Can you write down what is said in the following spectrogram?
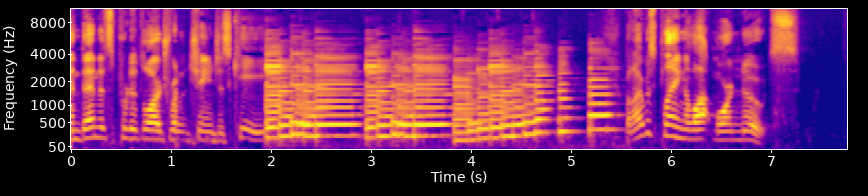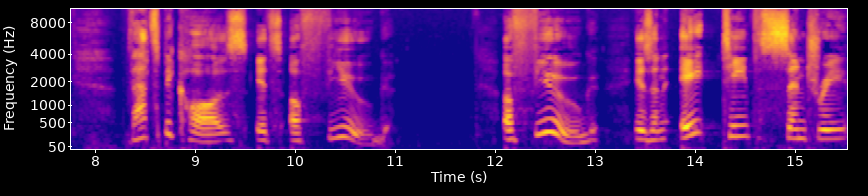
And then it's pretty large when it changes key. But I was playing a lot more notes. That's because it's a fugue. A fugue is an 18th century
